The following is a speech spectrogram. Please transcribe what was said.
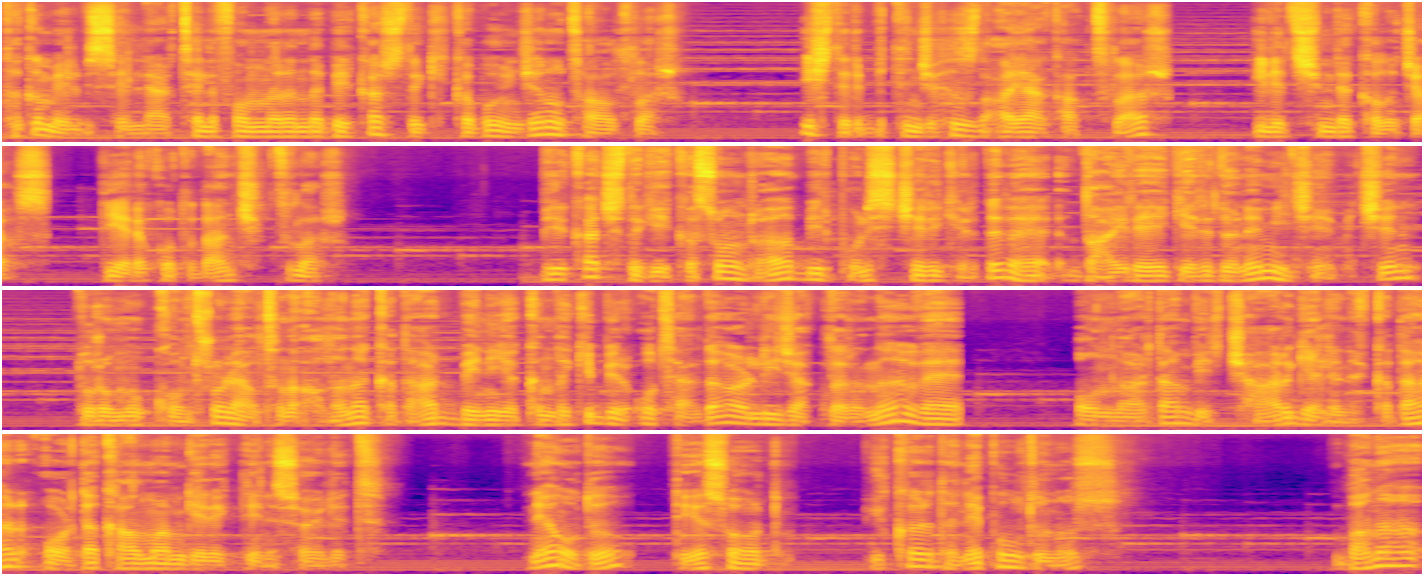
Takım elbiseliler telefonlarında birkaç dakika boyunca not aldılar. İşleri bitince hızla ayağa kalktılar. İletişimde kalacağız diyerek odadan çıktılar. Birkaç dakika sonra bir polis içeri girdi ve daireye geri dönemeyeceğim için durumu kontrol altına alana kadar beni yakındaki bir otelde ağırlayacaklarını ve onlardan bir çağrı gelene kadar orada kalmam gerektiğini söyledi. Ne oldu diye sordum. Yukarıda ne buldunuz? Bana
